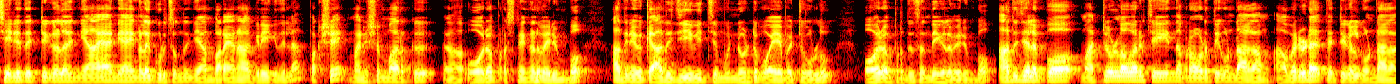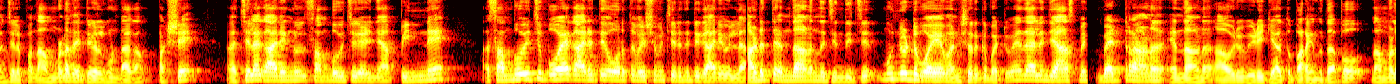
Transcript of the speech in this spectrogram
ശരിതെറ്റുകൾ ന്യായാന്യായങ്ങളെക്കുറിച്ചൊന്നും ഞാൻ പറയാൻ ആഗ്രഹിക്കുന്നില്ല. പക്ഷേ മനുഷ്യന്മാർക്ക് ഓരോ പ്രശ്നങ്ങൾ വരുമ്പോൾ അതിനെയൊക്കെ അതിജീവിച്ച് മുന്നോട്ട് പോയേ പറ്റുള്ളൂ. ഓരോ പ്രതിസന്ധികൾ വരുമ്പോൾ അത് ചിലപ്പോൾ മറ്റുള്ളവർ ചെയ്യുന്ന പ്രവൃത്തി കൊണ്ടാകാം അവരുടെ തെറ്റുകൾ കൊണ്ടാകാം ചിലപ്പോൾ നമ്മുടെ തെറ്റുകൾ കൊണ്ടാകാം. പക്ഷേ ചില കാര്യങ്ങൾ സംഭവിച്ചു കഴിഞ്ഞാൽ പിന്നെ സംഭവിച്ചു പോയ കാര്യത്തെ ഓർത്ത് വിഷമിച്ചിരുന്നിട്ട് കാര്യമില്ല. അടുത്ത് എന്താണെന്ന് ചിന്തിച്ച് മുന്നോട്ട് പോയ മനുഷ്യർക്ക് പറ്റും. എന്തായാലും ജാസ്മിൻ ബെറ്റർ ആണ് എന്നാണ് ആ ഒരു വീഡിയോക്കകത്ത് പറയുന്നത്. അപ്പോൾ നമ്മൾ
